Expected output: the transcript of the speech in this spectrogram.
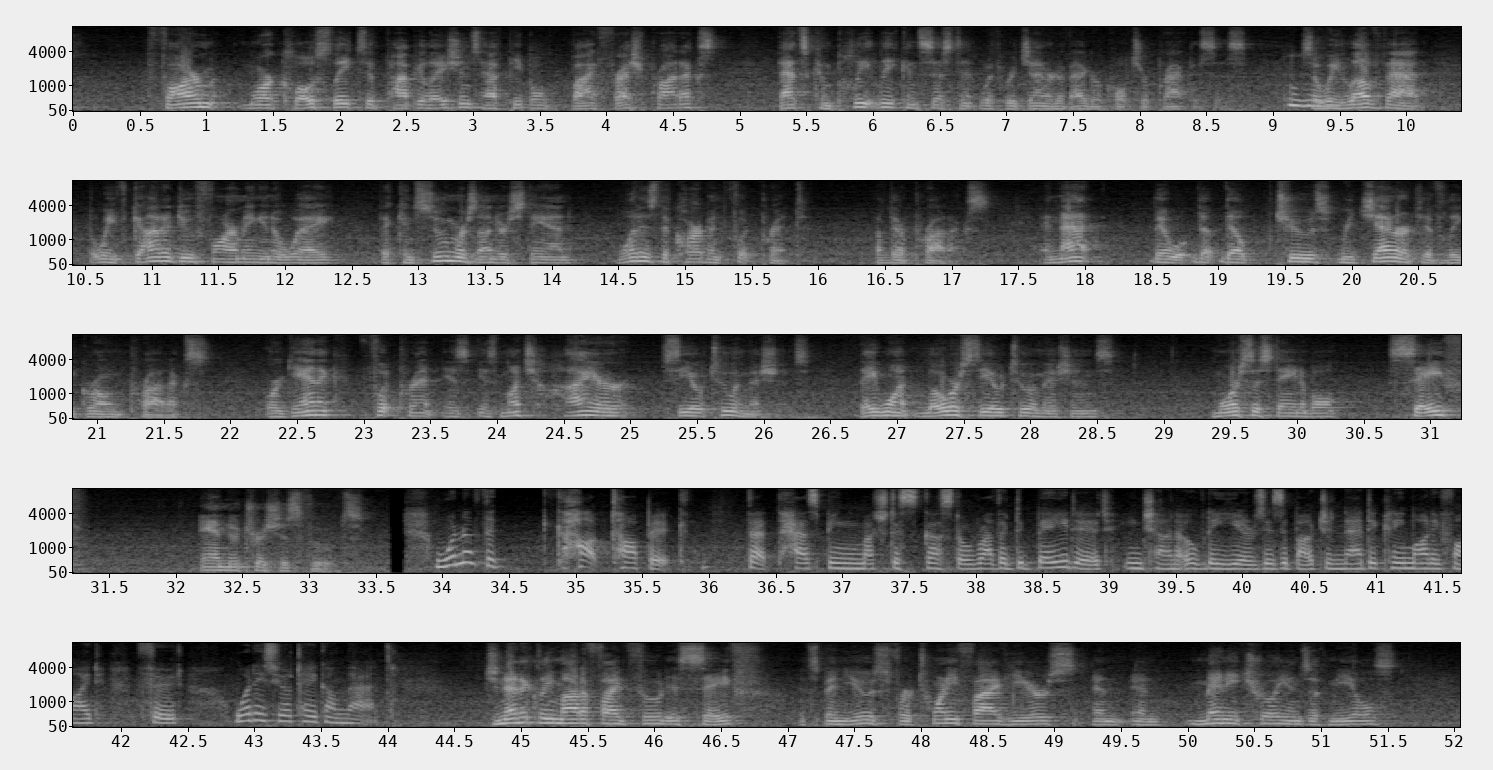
farm more closely to populations, have people buy fresh products, that's completely consistent with regenerative agriculture practices. So mm-hmm. we love that, but we've got to do farming in a way that consumers understand what is the carbon footprint of their products. And that they'll, they'll choose regeneratively grown products. Organic footprint is, is much higher CO2 emissions. They want lower CO2 emissions, more sustainable, safe, and nutritious foods. One of the hot topic that has been much discussed or rather debated in China over the years is about genetically modified food. What is your take on that? Genetically modified food is safe. It's been used for 25 years and, and many trillions of meals.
